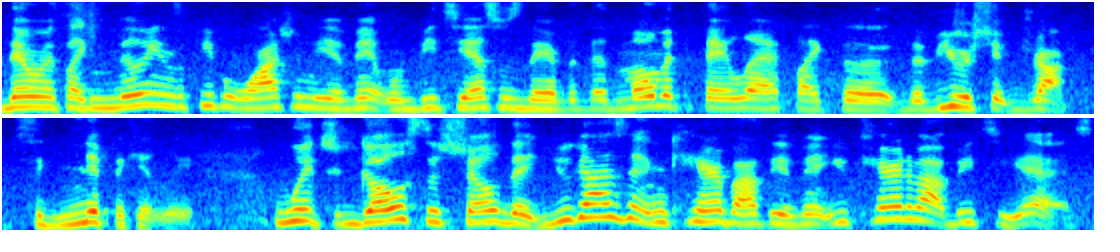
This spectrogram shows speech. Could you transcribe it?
there was like millions of people watching the event when BTS was there, but the moment that they left, like the the viewership dropped significantly, which goes to show that you guys didn't care about the event. You cared about BTS.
